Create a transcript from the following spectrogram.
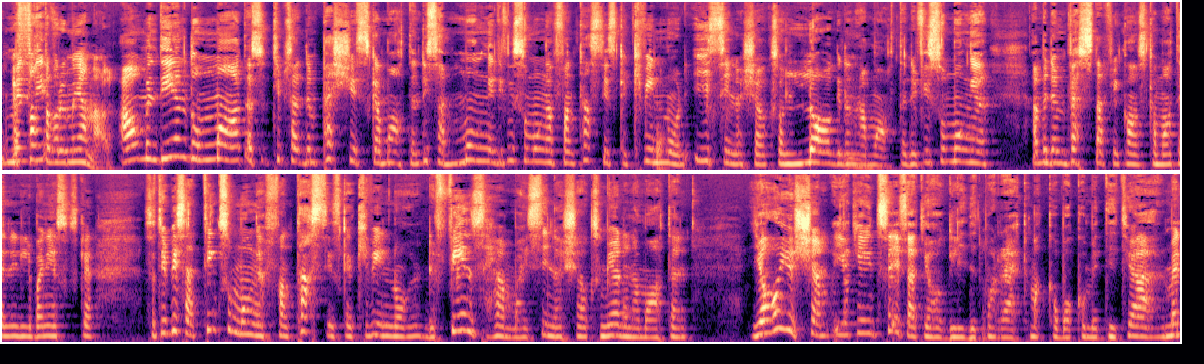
Men jag fattar det- vad du menar. Ja men det är ändå mat, alltså typ såhär den persiska maten, det är så här många, det finns så många fantastiska kvinnor i sina kök som lagar den här maten. Det finns så många, ja men den västafrikanska maten, den libanesiska. Så det blir såhär, tänk så många fantastiska kvinnor det finns hemma i sina kök som gör den här maten. Jag har ju kämpat, jag kan ju inte säga så att jag har glidit på en räkmacka och bara kommit dit jag är, men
